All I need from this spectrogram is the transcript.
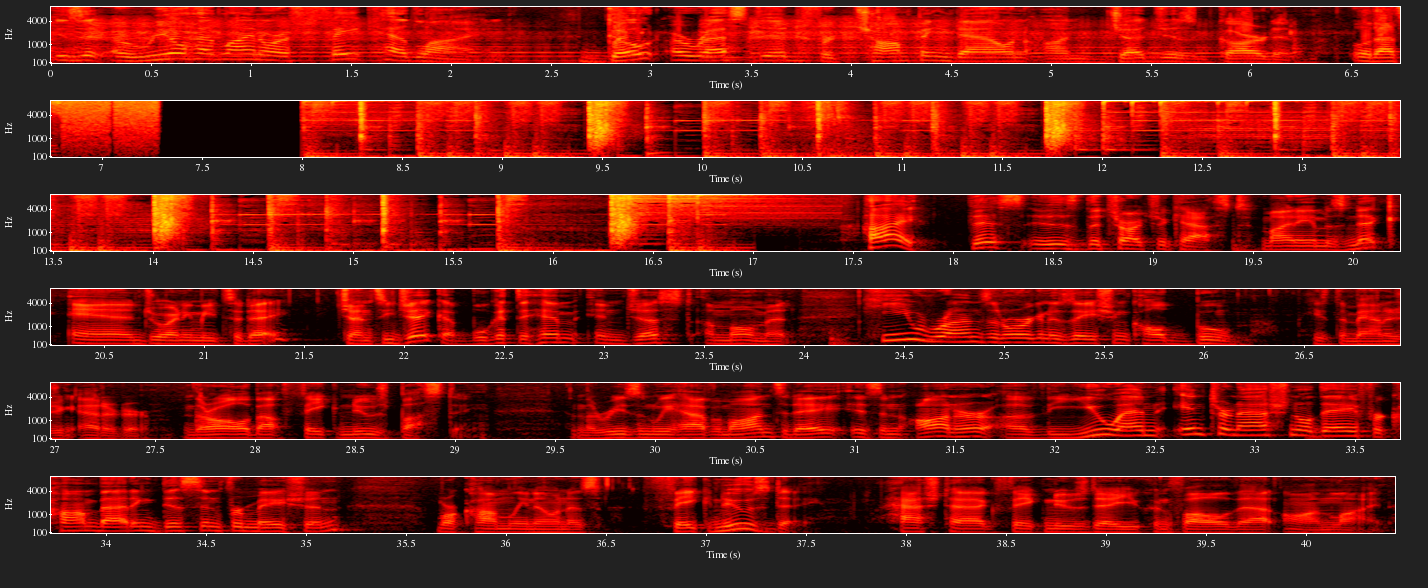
Is it a real headline or a fake headline? Goat arrested for chomping down on judge's garden. Well, that's Hi, this is the CharchaCast. My name is Nick, and joining me today, Jency Jacob. We'll get to him in just a moment. He runs an organization called Boom. He's the managing editor. They're all about fake news busting. And the reason we have him on today is in honor of the UN International Day for Combating Disinformation, more commonly known as Fake News Day. Hashtag Fake News Day, you can follow that online.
